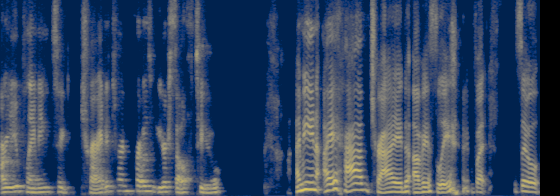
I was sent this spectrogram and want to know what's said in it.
are you planning to try to turn pro yourself too? I mean, I have tried, obviously, but so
